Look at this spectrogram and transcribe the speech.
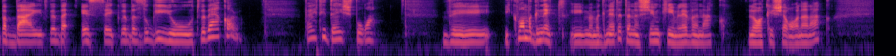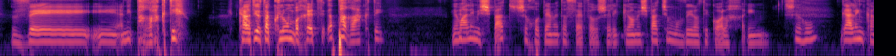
בבית ובעסק ובזוגיות ובהכל. והייתי די שבורה. והיא כמו מגנט, היא ממגנטת אנשים כי עם לב ענק, לא רק כישרון ענק. ואני פרקתי, הכרתי אותה כלום וחצי, ופרקתי. היא אמרה לי משפט שחותם את הספר שלי, כי הוא המשפט שמוביל אותי כל החיים. שהוא? גלינקה,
